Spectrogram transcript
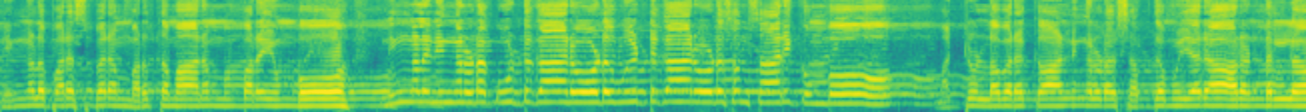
നിങ്ങൾ പരസ്പരം വർത്തമാനം പറയുമ്പോ നിങ്ങൾ നിങ്ങളുടെ കൂട്ടുകാരോട് വീട്ടുകാരോട് സംസാരിക്കുമ്പോ മറ്റുള്ളവരെക്കാൾ നിങ്ങളുടെ ശബ്ദമുയരാറുണ്ടല്ലോ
